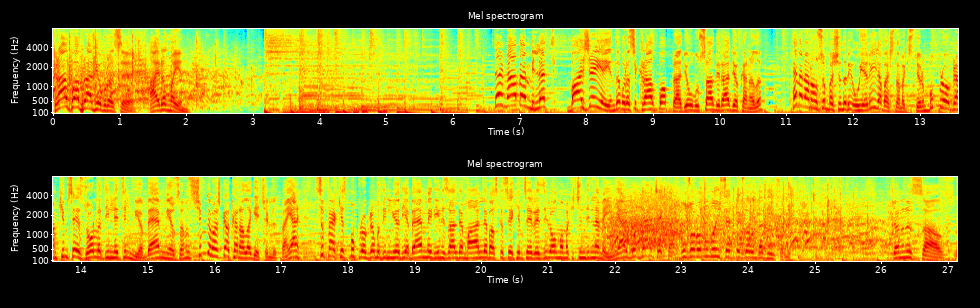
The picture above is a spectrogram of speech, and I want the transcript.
Kral Pop Radyo burası. Ayrılmayın. Ne haber millet? Bayce yayında. Burası Kral Pop Radyo, ulusal bir radyo kanalı. Hemen anonsun başında bir uyarıyla başlamak istiyorum. Bu program kimseye zorla dinletilmiyor. Beğenmiyorsanız şimdi başka kanala geçin lütfen. Yani sırf herkes bu programı dinliyor diye beğenmediğiniz halde mahalle baskısıyla kimseye rezil olmamak için dinlemeyin. Yani bu gerçekten bu zorunluluğu hissetmek zorunda değilsiniz. Canınız sağ olsun.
